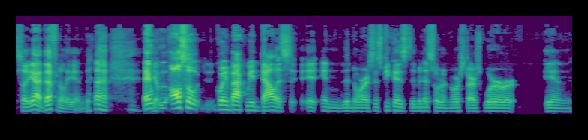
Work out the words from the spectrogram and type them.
so yeah, definitely. And and yep. also going back, we had Dallas in the Norris. It's because the Minnesota North Stars were in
